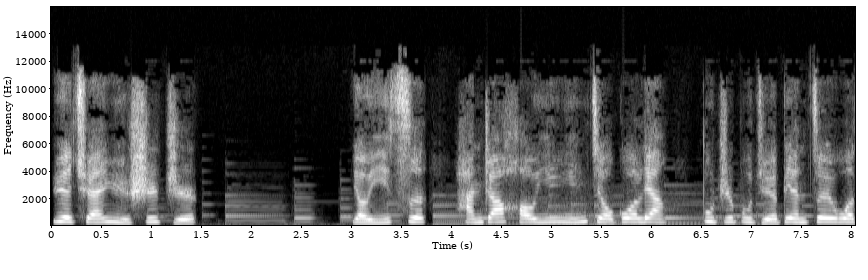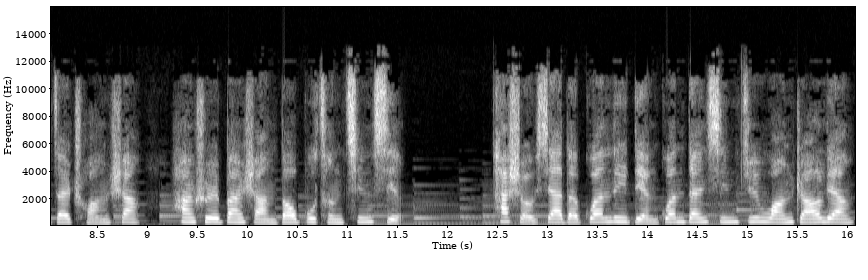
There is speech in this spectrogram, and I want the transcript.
月权与失职。有一次，韩昭侯因饮酒过量，不知不觉便醉卧在床上，酣睡半晌都不曾清醒。他手下的官吏典官担心君王着凉，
